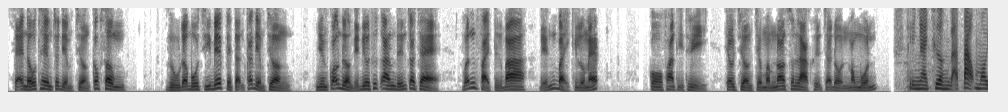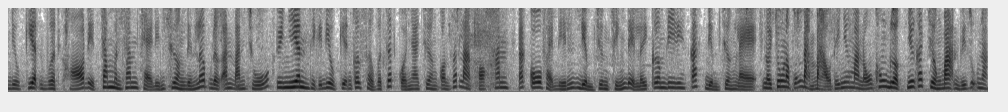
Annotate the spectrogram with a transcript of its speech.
sẽ nấu thêm cho điểm trường Cốc Sông. Dù đã bố trí bếp về tận các điểm trường, nhưng quãng đường để đưa thức ăn đến cho trẻ vẫn phải từ 3 đến 7 km. Cô Phan Thị Thủy, hiệu trưởng trường mầm non Xuân Lạc, huyện Trợ Đồn mong muốn thì nhà trường đã tạo mọi điều kiện vượt khó để trăm phần trăm trẻ đến trường, đến lớp được ăn bán chú. Tuy nhiên thì cái điều kiện cơ sở vật chất của nhà trường còn rất là khó khăn. Các cô phải đến điểm trường chính để lấy cơm đi, các điểm trường lẻ. Nói chung là cũng đảm bảo thế nhưng mà nó không được như các trường bạn ví dụ là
